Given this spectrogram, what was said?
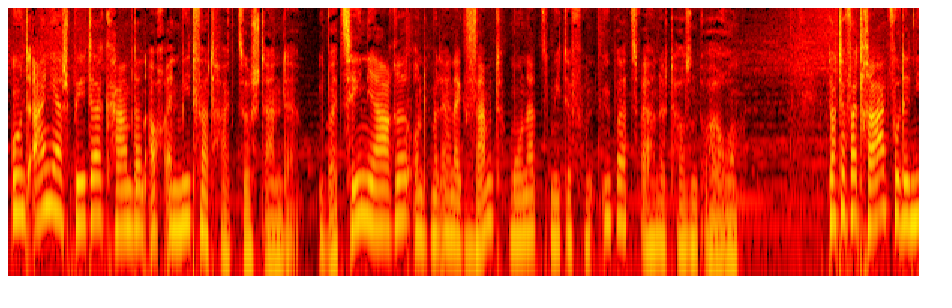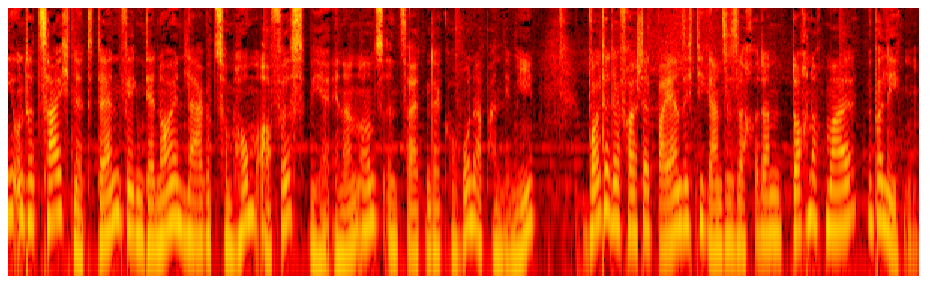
Und ein Jahr später kam dann auch ein Mietvertrag zustande. Über zehn Jahre und mit einer Gesamtmonatsmiete von über 200.000 Euro. Doch der Vertrag wurde nie unterzeichnet, denn wegen der neuen Lage zum Homeoffice, wir erinnern uns, in Zeiten der Corona-Pandemie, wollte der Freistaat Bayern sich die ganze Sache dann doch nochmal überlegen.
